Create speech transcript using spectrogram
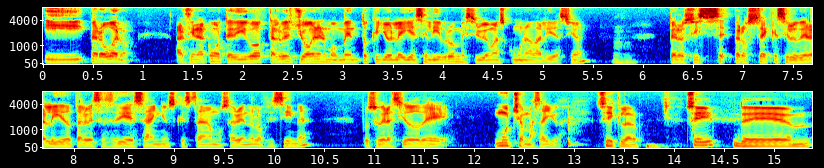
y, pero bueno, al final, como te digo, tal vez yo en el momento que yo leí ese libro me sirvió más como una validación. Pero, sí sé, pero sé que si lo hubiera leído tal vez hace 10 años que estábamos abriendo la oficina, pues hubiera sido de mucha más ayuda. Sí, claro. Sí, de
